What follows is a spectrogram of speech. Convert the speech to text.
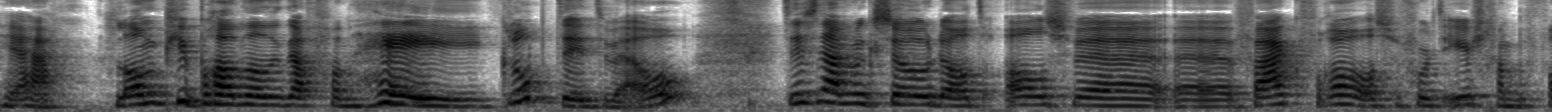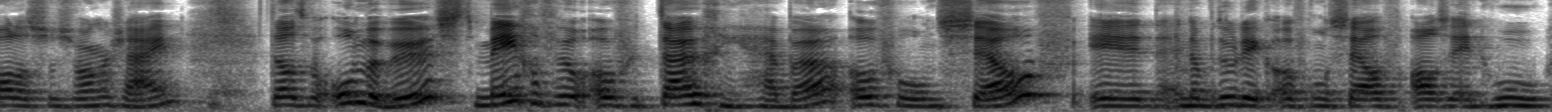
ja, lampje branden. Dat ik dacht van, hey, klopt dit wel? Het is namelijk zo dat als we uh, vaak, vooral als we voor het eerst gaan bevallen als we zwanger zijn, dat we onbewust mega veel overtuiging hebben over onszelf. In, en dat bedoel ik over onszelf als in hoe,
